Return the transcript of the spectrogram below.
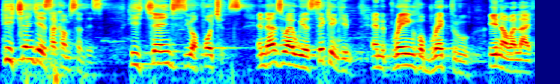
He changes circumstances. He changes your fortunes. And that's why we are seeking him and praying for breakthrough in our life.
